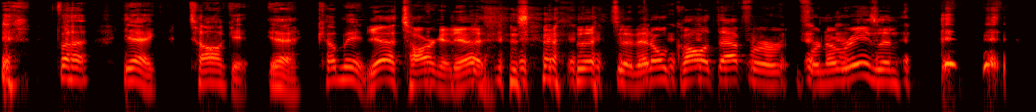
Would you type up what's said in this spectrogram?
but yeah, Target. Yeah, come in. Yeah, Target. Yeah, they don't call it that for for no reason.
